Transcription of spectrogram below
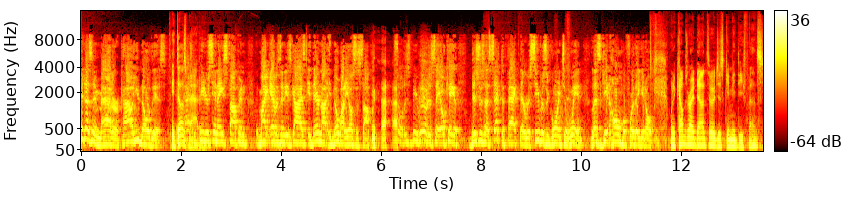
It doesn't matter, Kyle. You know this. It does Patrick matter. Peterson ain't stopping Mike Evans and these guys. They're not. Nobody else is stopping. so just be real. Just say, okay, this is accept the fact that receivers are going to win. Let's get home before they get open. When it comes right down to it, just give me defense.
